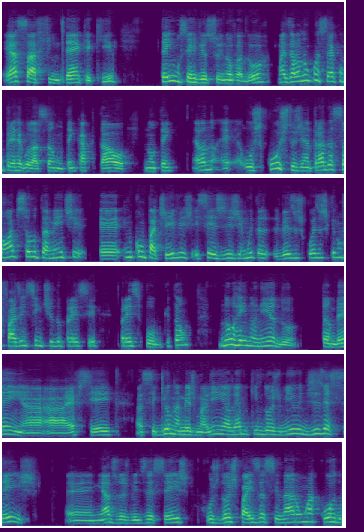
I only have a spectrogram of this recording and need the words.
essa fintech aqui tem um serviço inovador, mas ela não consegue cumprir regulação, não tem capital, não tem. Não, é, os custos de entrada são absolutamente é, incompatíveis e se exigem muitas vezes coisas que não fazem sentido para esse, esse público. Então, no Reino Unido, também a, a FCA seguiu na mesma linha. Eu lembro que em 2016, é, meados de 2016, os dois países assinaram um acordo,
